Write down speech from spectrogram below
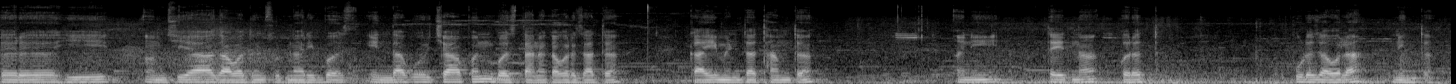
तर ही आमच्या गावातून सुटणारी बस इंदापूरच्या पण बस स्थानकावर जातं. काही मिनटं थांबतं. आणि त्यातनं परत पुढं जावंला निघतं.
